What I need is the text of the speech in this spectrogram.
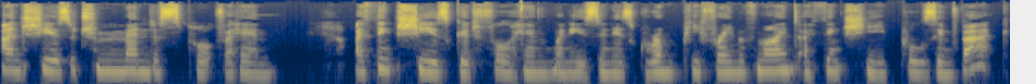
and she is a tremendous support for him. I think she is good for him when he's in his grumpy frame of mind. I think she pulls him back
